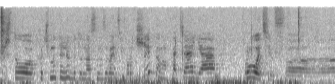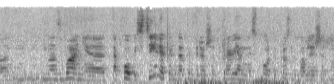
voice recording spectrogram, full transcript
что почему-то любят у нас называть спортшиком, хотя я против э, н- названия такого стиля, когда ты берешь откровенный спорт и просто добавляешь одну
